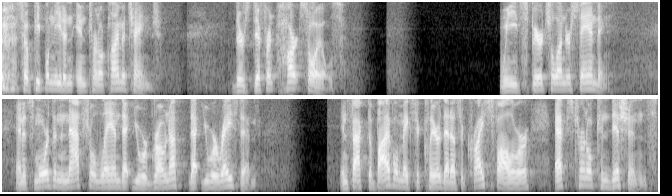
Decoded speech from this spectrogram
so people need an internal climate change. There's different heart soils. We need spiritual understanding. And it's more than the natural land that you were grown up, that you were raised in. In fact, the Bible makes it clear that as a Christ follower, external conditions,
